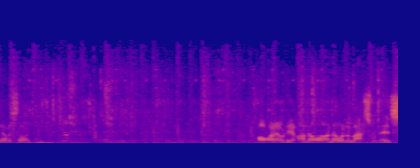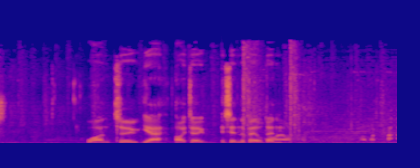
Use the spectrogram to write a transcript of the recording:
The other side. Oh, I know. The, I know. I know where the last one is. One, two, yeah, I do. It's in the building. Oh, I- oh, my, pa-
